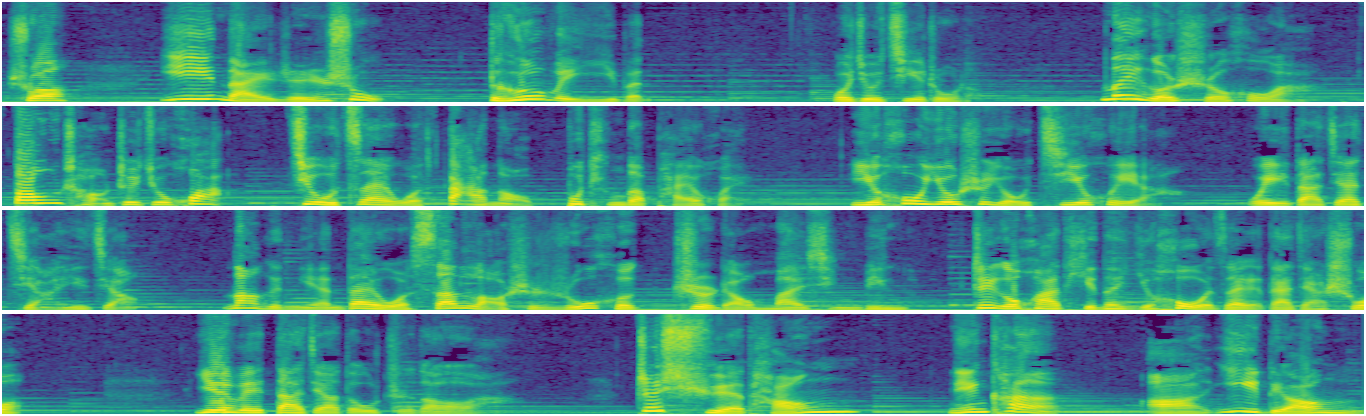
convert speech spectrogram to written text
说“医乃人术，德为医本”，我就记住了。那个时候啊，当场这句话就在我大脑不停的徘徊。以后又是有机会呀，我给大家讲一讲那个年代我三老是如何治疗慢性病。这个话题呢，以后我再给大家说，因为大家都知道啊，这血糖，您看啊，一量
